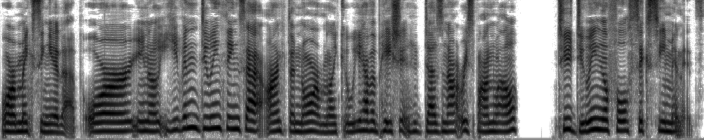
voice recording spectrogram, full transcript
or mixing it up or you know even doing things that aren't the norm like we have a patient who does not respond well to doing a full 60 minutes.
